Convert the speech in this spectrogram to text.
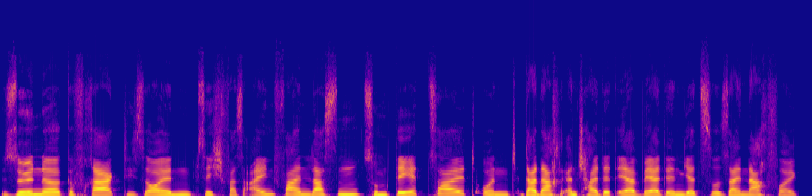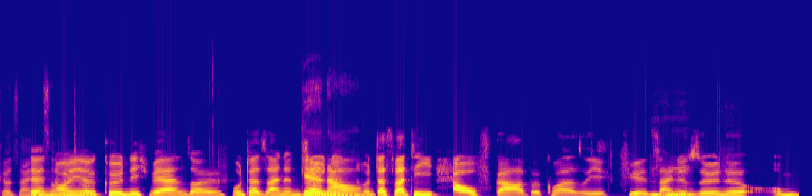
Söhne gefragt, die sollen sich was einfallen lassen zum Date-Zeit und danach entscheidet er, wer denn jetzt so sein Nachfolger sein der sollte. Der neue König werden soll unter seinen genau. Söhnen. Und das war die Aufgabe quasi quasi für mhm. seine Söhne, um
